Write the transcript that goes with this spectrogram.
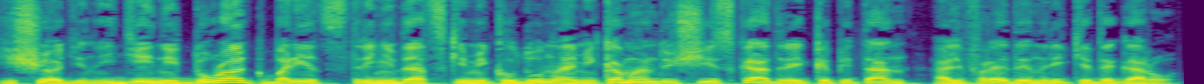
Еще один идейный дурак, борец с тринидадскими колдунами, командующий эскадрой капитан Альфред Энрике де Гаро.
